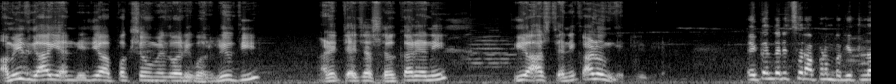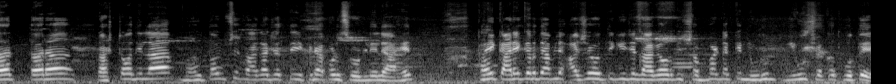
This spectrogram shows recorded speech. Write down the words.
अमित गाग यांनी जी अपक्ष उमेदवारी भरली होती आणि त्याच्या सहकार्याने ती आज त्यांनी काढून घेतली एकंदरीत सर आपण बघितलं तर राष्ट्रवादीला बहुतांश जागा ज्या ते इकडे आपण सोडलेल्या आहेत. काही कार्यकर्ते आपले असे होते की जे जागावरती शंभर टक्के निवडून येऊ शकत होते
